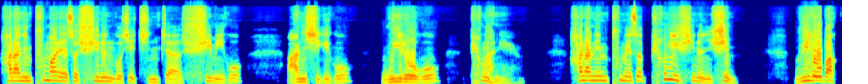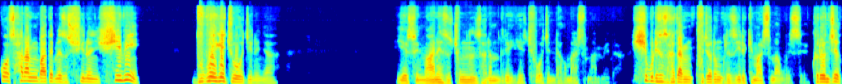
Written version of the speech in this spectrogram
하나님 품 안에서 쉬는 것이 진짜 쉼이고 안식이고 위로고 평안이에요. 하나님 품에서 편히 쉬는 쉼, 위로받고 사랑받으면서 쉬는 쉼이 누구에게 주어지느냐? 예수님 안에서 죽는 사람들에게 주어진다고 말씀합니다. 히브리서 4장 9절은 그래서 이렇게 말씀하고 있어요. 그런즉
